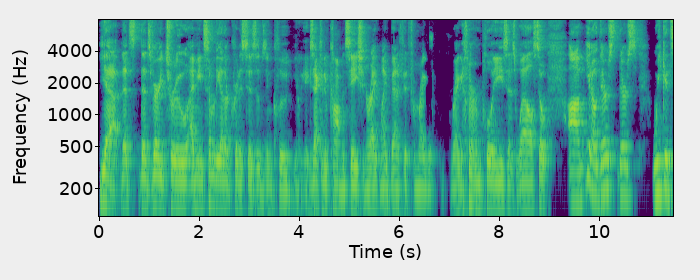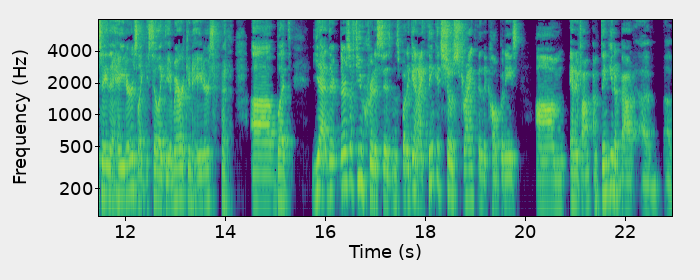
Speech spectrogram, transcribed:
Yeah, that's that's very true. I mean, some of the other criticisms include, you know, executive compensation, right, might benefit from regular regular employees as well. So, um, you know, there's there's we could say the haters, like you said, like the American haters, uh, but yeah, there, there's a few criticisms. But again, I think it shows strength in the companies. Um, and if I'm, I'm thinking about uh, uh,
